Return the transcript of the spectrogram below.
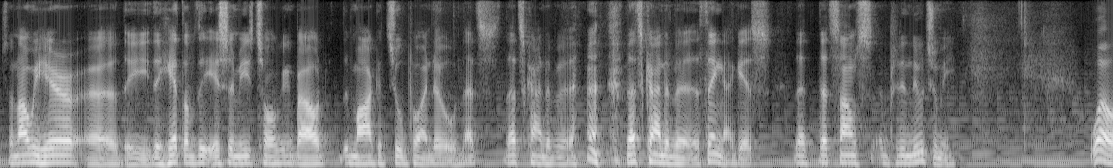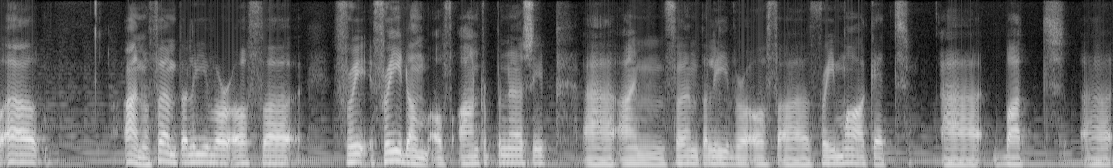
So now we hear uh, the the head of the SMEs talking about the market 2.0. That's that's kind of a that's kind of a thing, I guess. That that sounds pretty new to me. Well, uh, I'm a firm believer of uh, free, freedom of entrepreneurship. Uh, I'm a firm believer of uh, free market, uh, but uh,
